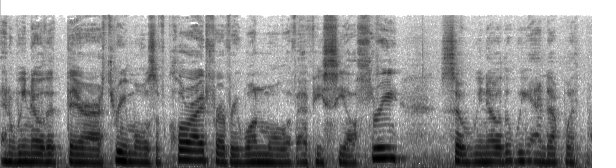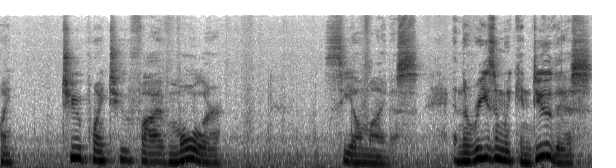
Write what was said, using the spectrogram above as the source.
And we know that there are 3 moles of chloride for every 1 mole of FeCl3, so we know that we end up with 2.25 molar Cl minus. And the reason we can do this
